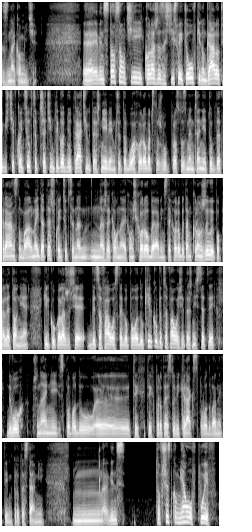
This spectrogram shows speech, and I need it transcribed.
znakomicie. E, więc to są ci kolarze ze ścisłej czołówki. No Gal oczywiście w końcówce, w trzecim tygodniu tracił też, nie wiem, czy to była choroba, czy to już po prostu zmęczenie Tour de France, no bo Almeida też w końcówce na, narzekał na jakąś chorobę, a więc te choroby tam krążyły po peletonie. Kilku kolarzy się wycofało z tego powodu, kilku wycofało się też niestety dwóch, przynajmniej z powodu e, tych, tych protestów i krak spowodowanych tymi protestami. Mm, więc to wszystko miało wpływ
